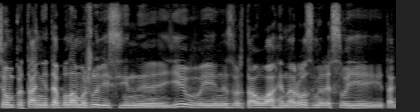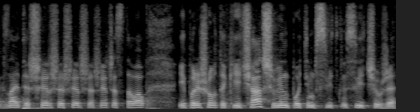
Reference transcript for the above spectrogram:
цьому питанні, де була можливість, він е, їв і не звертав уваги на розміри свої, і так, знаєте, ширше, ширше, ширше ставав. І перейшов такий час, що він потім свідчив вже.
